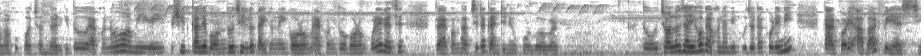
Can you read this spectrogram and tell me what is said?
আমার খুব পছন্দ আর কি তো এখনও আমি এই শীতকালে বন্ধ ছিল, তাই জন্য এই গরম, এখন তো গরম পড়ে গেছে। তো এখন ভাবছি এটা কন্টিনিউ করব আবার। তো চলো যাই হোক, এখন আমি পুজোটা করে নিই, তারপরে আবার ফিরে আসছি।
